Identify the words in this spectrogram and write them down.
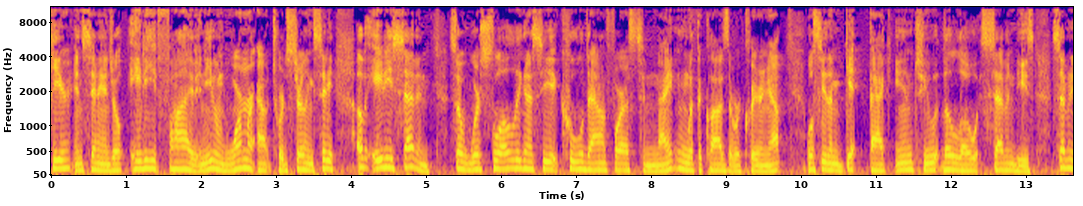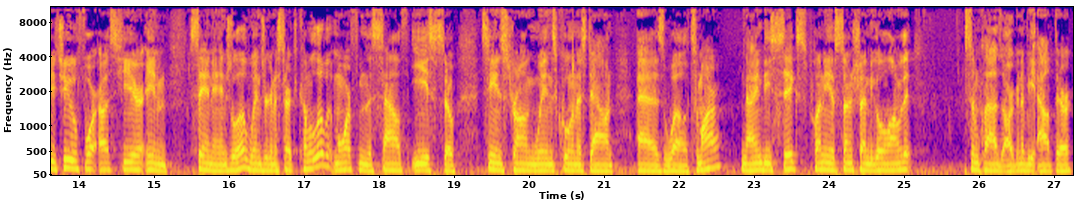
here in San Angelo, 85, and even warmer out towards Sterling City of 87. So we're slowly going to see it cool down for us tonight, and with the clouds that we're clearing out, we'll see them get back into the low 70s. 72 for us here in San Angelo. Winds are going to start to come a little bit more from the southeast, so seeing strong winds cooling us down as well. Tomorrow, 96, plenty of sunshine to go along with it. Some clouds are going to be out there,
